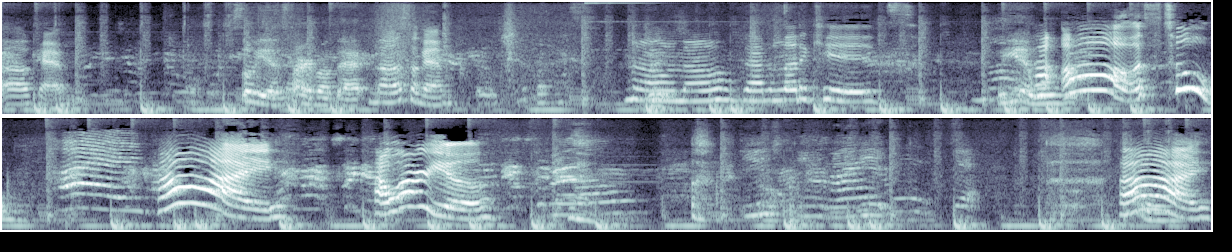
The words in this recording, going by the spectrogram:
Oh, okay. So yeah, sorry about that. No, it's okay. No, no, gotta love the kids. But yeah, Hi- well, oh, it's two. Hi. Hi. How are you? Hi.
